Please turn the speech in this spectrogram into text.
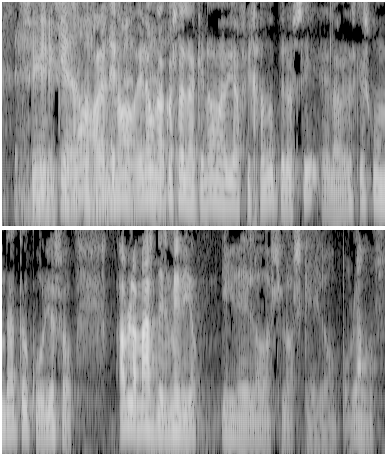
Sí, sí, no, a ver, no, era una cosa en la que no me había fijado, pero sí, eh, la verdad es que es un dato curioso. Habla más del medio y de los, los que lo poblamos,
